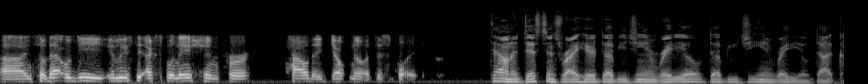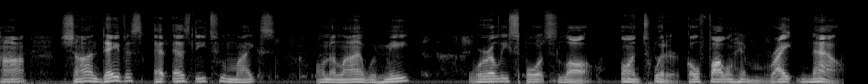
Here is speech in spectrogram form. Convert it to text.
Uh, and so that would be at least the explanation for how they don't know at this point. Down in distance, right here, WGN Radio, WGNRadio.com. Shaun Davis at SD2 Mics on the line with me, Werly Sports Law on Twitter. Go follow him right now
